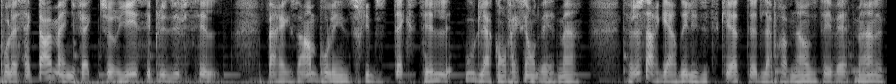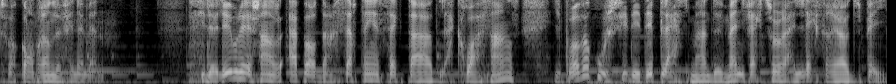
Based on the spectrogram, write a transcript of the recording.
Pour le secteur manufacturier, c'est plus difficile. Par exemple, pour l'industrie du textile ou de la confection de vêtements. Tu as juste à regarder les étiquettes de la provenance de tes vêtements, tu vas comprendre le phénomène. Si le libre-échange apporte dans certains secteurs de la croissance, il provoque aussi des déplacements de manufactures à l'extérieur du pays.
